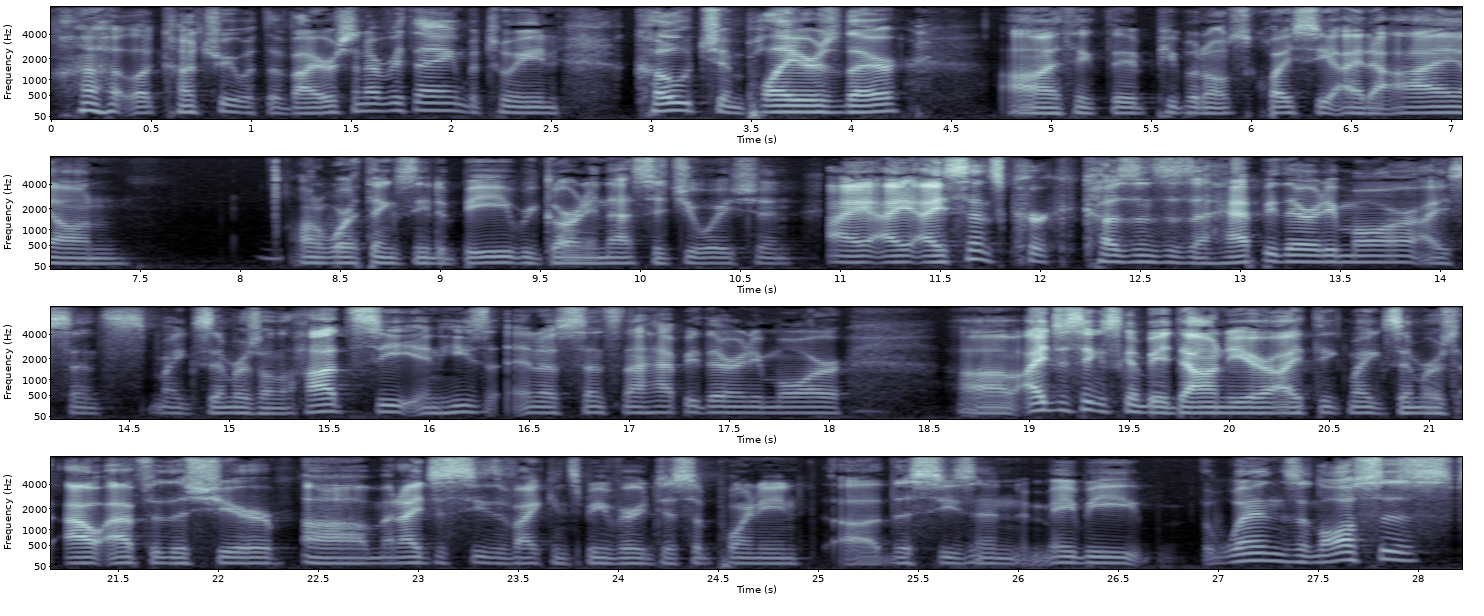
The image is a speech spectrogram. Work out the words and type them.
country with the virus and everything between coach and players there. Uh, I think that people don't quite see eye to eye on on where things need to be regarding that situation. I, I, I, sense Kirk Cousins isn't happy there anymore. I sense Mike Zimmer's on the hot seat, and he's in a sense not happy there anymore. Um, I just think it's going to be a down year. I think Mike Zimmer's out after this year, um, and I just see the Vikings being very disappointing uh, this season. Maybe the wins and losses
